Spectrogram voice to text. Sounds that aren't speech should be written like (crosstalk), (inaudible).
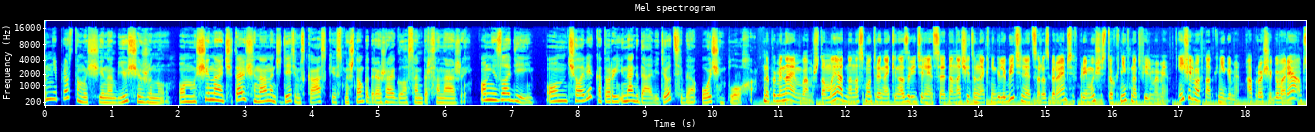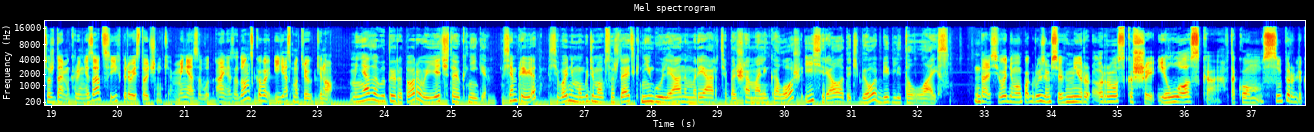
Он не просто мужчина, бьющий жену. Он мужчина, читающий на ночь детям сказки, смешно подражая голосам персонажей. Он не злодей, он человек, который иногда ведет себя очень плохо. Напоминаем вам, что мы, одна насмотренная кинозрительница и одна начитанная книголюбительница, разбираемся в преимуществах книг над фильмами и фильмов над книгами, а проще говоря, обсуждаем экранизации и их первоисточники. Меня зовут Аня Задонского, и я смотрю кино. Меня зовут Ира Торова, и я читаю книги. Всем привет! Сегодня мы будем обсуждать книгу Лианы Мариарти «Большая маленькая ложь» и сериал от HBO «Big Little Lies». Да, сегодня мы погрузимся в мир роскоши и лоска в таком супер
